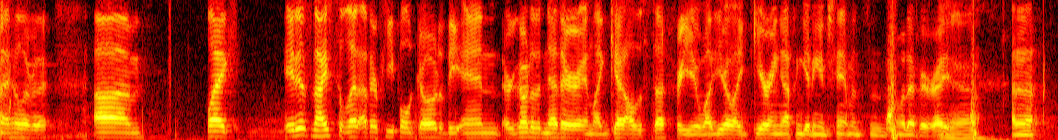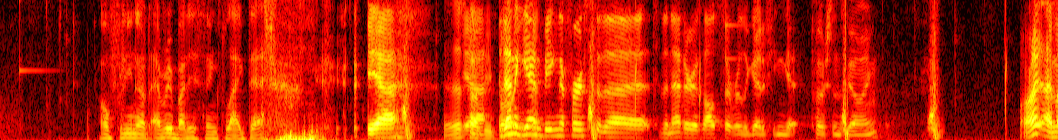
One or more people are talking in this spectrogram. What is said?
that hill over there. Um, like it is nice to let other people go to the end or go to the Nether and like get all the stuff for you while you're like gearing up and getting enchantments and whatever, right? yeah. I don't know. Hopefully not everybody thinks like that. Yeah. This is yeah. gonna be then again, being the first to the to the Nether is also really good if you can get potions going. All right, I'm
